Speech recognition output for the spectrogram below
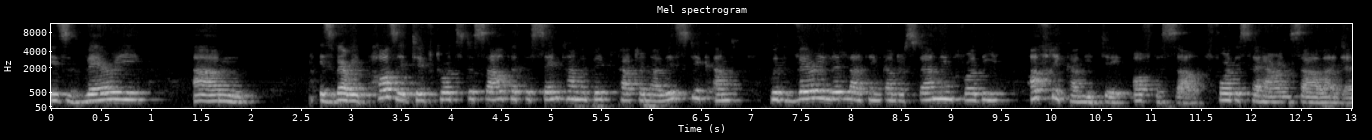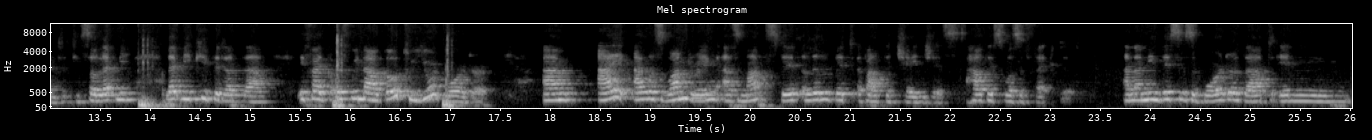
is very um, is very positive towards the South, at the same time a bit paternalistic and with very little, I think, understanding for the Africanité of the South, for the Saharan Sahel identity. So let me let me keep it at that. If I if we now go to your border, um, I, I was wondering, as Max did, a little bit about the changes, how this was affected. And I mean, this is a border that in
